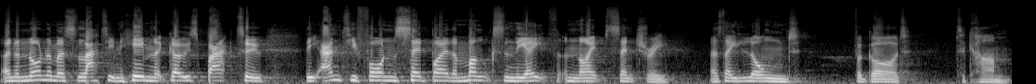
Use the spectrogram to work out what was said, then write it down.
an anonymous Latin hymn that goes back to the antiphons said by the monks in the 8th and 9th century as they longed for God to come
